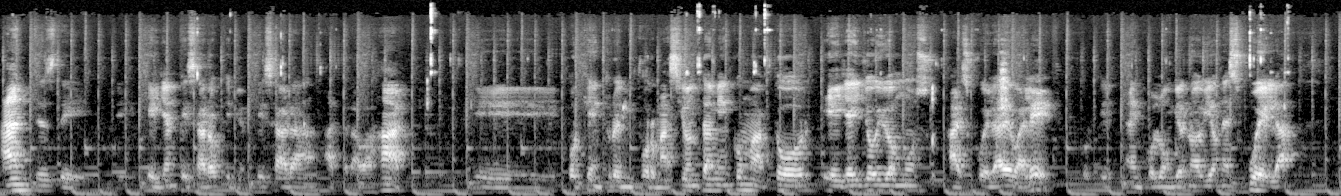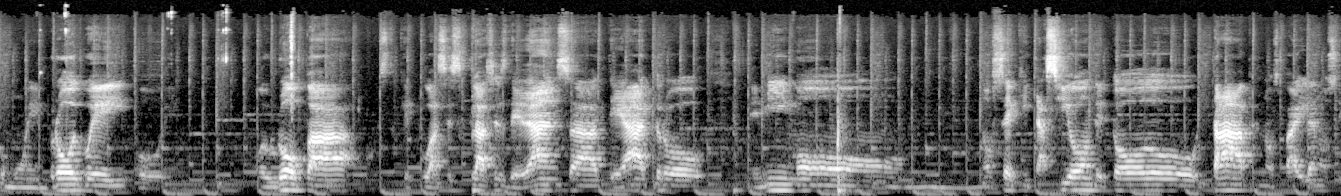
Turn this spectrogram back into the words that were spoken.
antes de, de que ella empezara o que yo empezara a trabajar. Eh, porque dentro de mi formación también como actor, ella y yo íbamos a escuela de ballet. Porque en Colombia no había una escuela como en Broadway o en Europa, que tú haces clases de danza, teatro, de mimo, no sé, equitación, de todo, tap, nos baila no sé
